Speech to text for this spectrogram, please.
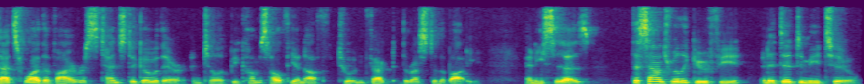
That's why the virus tends to go there until it becomes healthy enough to infect the rest of the body. And he says, This sounds really goofy, and it did to me too,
